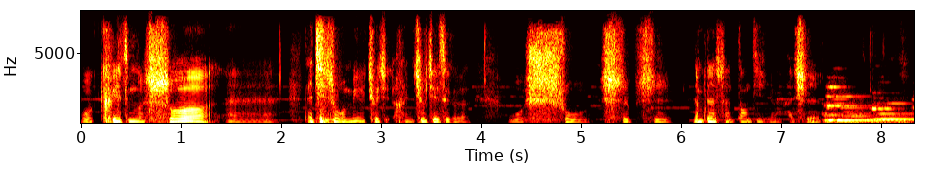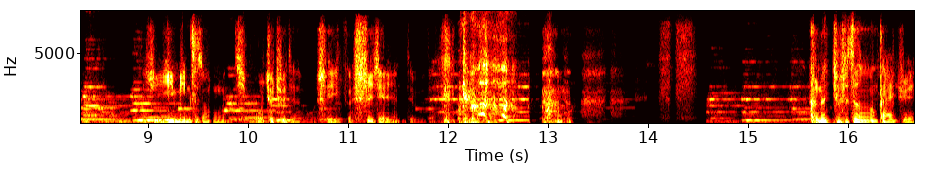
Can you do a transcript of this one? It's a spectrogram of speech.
我可以这么说，嗯，但其实我没有纠结，很纠结这个我属是不是能不能算当地人，还是还是移民这种问题，我就觉得我是一个世界人，对不对？可能就是这种感觉，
